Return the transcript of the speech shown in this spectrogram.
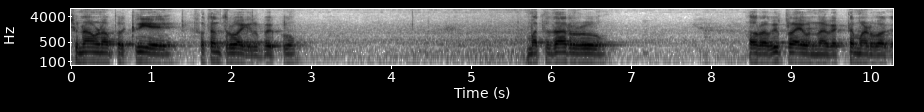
ಚುನಾವಣಾ ಪ್ರಕ್ರಿಯೆ ಸ್ವತಂತ್ರವಾಗಿರಬೇಕು. ಮತದಾರರು ಅವರ ಅಭಿಪ್ರಾಯವನ್ನು ವ್ಯಕ್ತ ಮಾಡುವಾಗ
